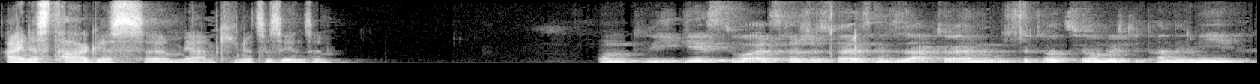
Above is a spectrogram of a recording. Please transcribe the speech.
eines Tages ähm, ja, im Kino zu sehen sind. Und wie gehst du als Regisseur jetzt mit dieser aktuellen Situation durch die Pandemie?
